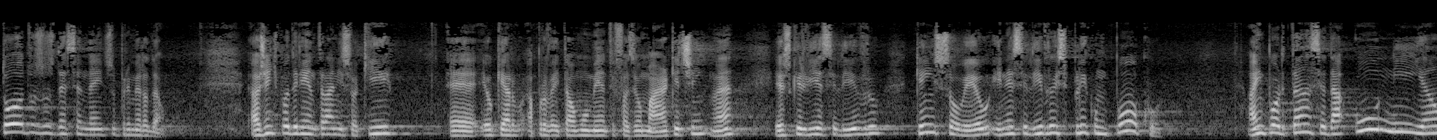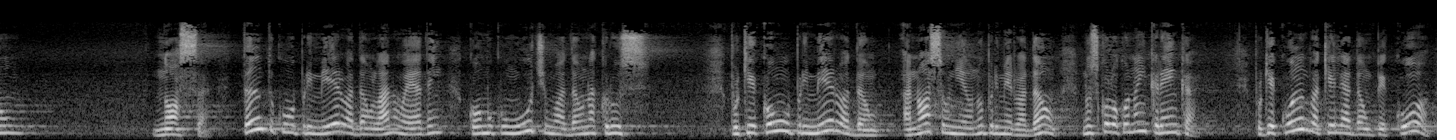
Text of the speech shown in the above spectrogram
Todos os descendentes do primeiro Adão. A gente poderia entrar nisso aqui. É, eu quero aproveitar o momento e fazer o marketing, né? Eu escrevi esse livro, Quem Sou Eu? E nesse livro eu explico um pouco a importância da união nossa, tanto com o primeiro Adão lá no Éden, como com o último Adão na cruz. Porque com o primeiro Adão, a nossa união no primeiro Adão, nos colocou na encrenca. Porque quando aquele Adão pecou,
